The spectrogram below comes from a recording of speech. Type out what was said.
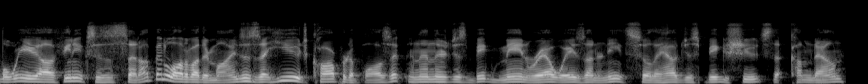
the way uh, Phoenix is set up in a lot of other mines is a huge copper deposit, and then there's just big main railways underneath. So they have just big chutes that come down,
